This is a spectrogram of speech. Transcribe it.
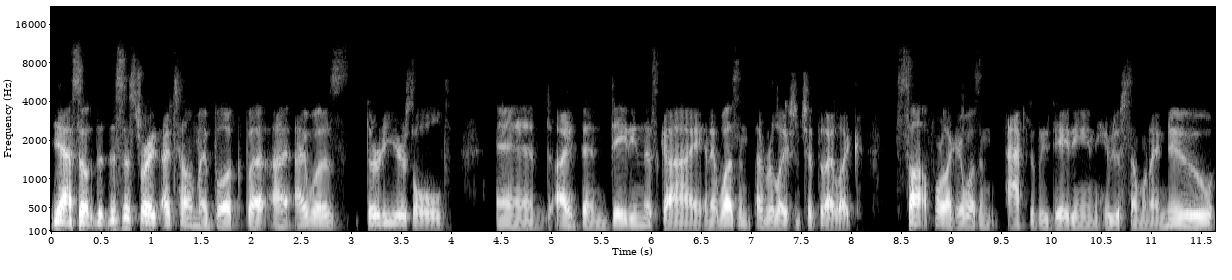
Yeah, so th- this is a story I tell in my book, but I, I was 30 years old and I'd been dating this guy, and it wasn't a relationship that I like sought for. Like I wasn't actively dating. He was just someone I knew,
